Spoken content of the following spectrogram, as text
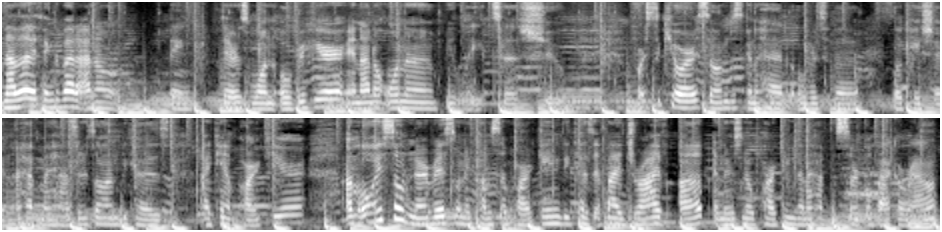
now that I think about it, I don't think there's one over here and I don't wanna be late to shoot for secure so I'm just gonna head over to the location. I have my hazards on because I can't park here. I'm always so nervous when it comes to parking because if I drive up and there's no parking then I have to circle back around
